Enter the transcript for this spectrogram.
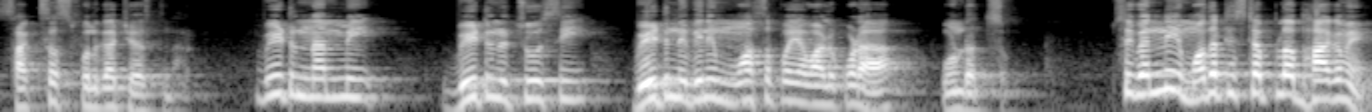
సక్సెస్ఫుల్గా చేస్తున్నారు. వీటిని నమ్మి వీటిని చూసి వీటిని విని మోసపోయే వాళ్ళు కూడా ఉండొచ్చు. సో ఇవన్నీ మొదటి స్టెప్లో భాగమే.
